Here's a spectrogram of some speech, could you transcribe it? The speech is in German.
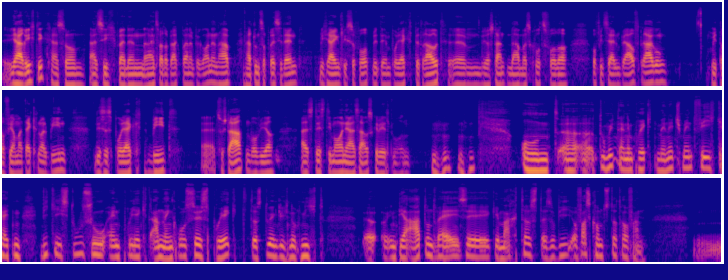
Ja, richtig. Also als ich bei den Rheinswader Bergbahnen begonnen habe, hat unser Präsident mich eigentlich sofort mit dem Projekt betraut. Ähm, wir standen damals kurz vor der offiziellen Beauftragung mit der Firma Technoalbin, dieses Projekt Beat äh, zu starten, wo wir als Testimonials ausgewählt wurden. Mhm, mhm. Und äh, du mit deinen Projektmanagement-Fähigkeiten, wie gehst du so ein Projekt an? Ein großes Projekt, das du eigentlich noch nicht äh, in der Art und Weise gemacht hast? Also wie, auf was kommt es da drauf an?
